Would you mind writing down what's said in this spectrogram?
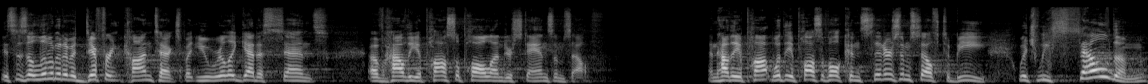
This is a little bit of a different context, but you really get a sense of how the Apostle Paul understands himself and how the, what the Apostle Paul considers himself to be, which we seldom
